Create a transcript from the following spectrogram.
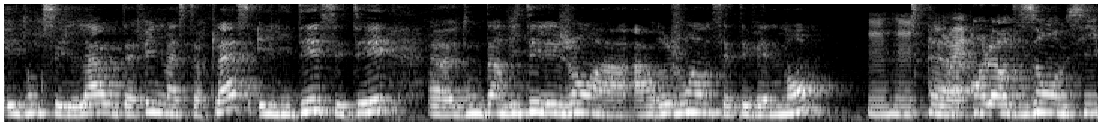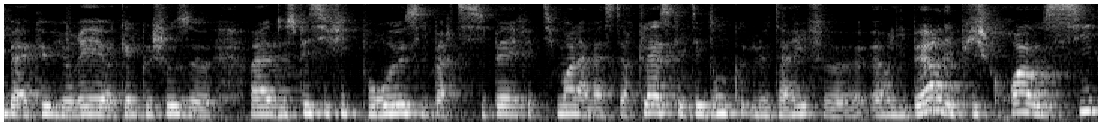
et donc c'est là où tu as fait une masterclass et l'idée c'était donc d'inviter les gens à, à rejoindre cette événement. Mhm. Euh, en leur disant aussi bah, qu'il y aurait euh, quelque chose euh, voilà, de spécifique pour eux s'ils participaient effectivement à la masterclass, qui était donc le tarif Early Bird. Et puis je crois aussi,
